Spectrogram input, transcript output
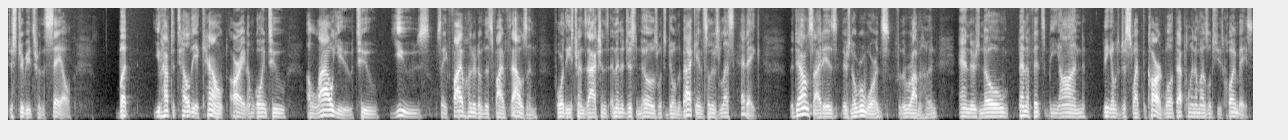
distributes for the sale but you have to tell the account all right i'm going to allow you to use say 500 of this 5000 for these transactions and then it just knows what to do on the back end so there's less headache. The downside is there's no rewards for the robinhood and there's no benefits beyond being able to just swipe the card. Well at that point i might as well just use coinbase.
